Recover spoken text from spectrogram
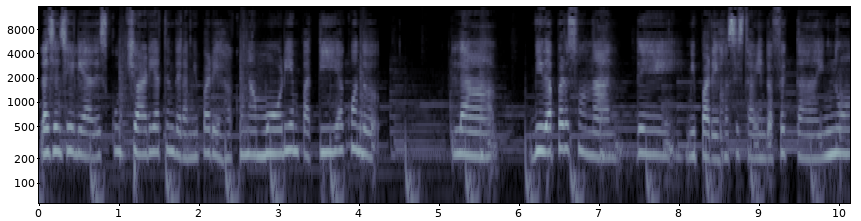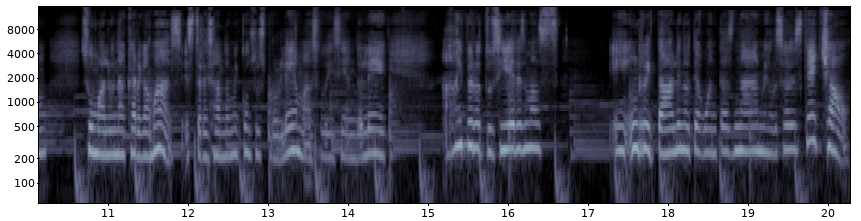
La sensibilidad de escuchar y atender a mi pareja con amor y empatía cuando la vida personal de mi pareja se está viendo afectada y no sumarle una carga más, estresándome con sus problemas o diciéndole ay, pero tú sí eres más eh, irritable, no te aguantas nada, mejor sabes qué, chao.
